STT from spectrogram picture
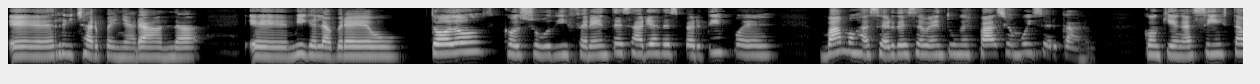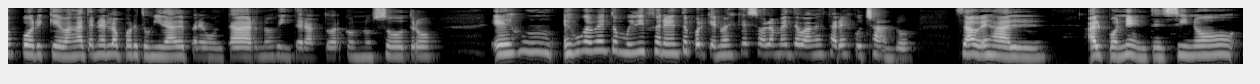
eh, Richard Peñaranda, eh, Miguel Abreu, todos con sus diferentes áreas de expertise, pues vamos a hacer de ese evento un espacio muy cercano con quien asista porque van a tener la oportunidad de preguntarnos, de interactuar con nosotros, es un, es un evento muy diferente porque no es que solamente van a estar escuchando, ¿sabes?, al, al ponente, sino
